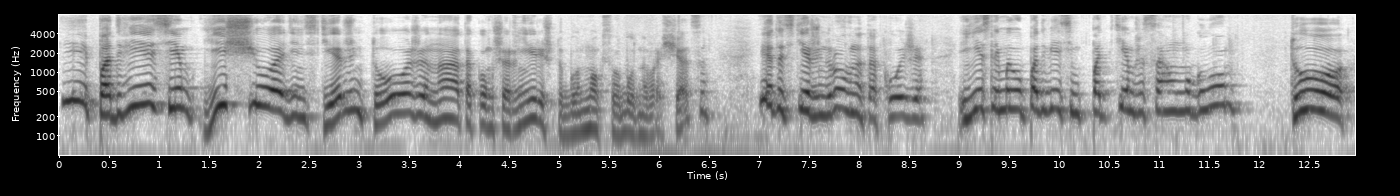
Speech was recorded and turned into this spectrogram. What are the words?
И подвесим еще один стержень тоже на таком шарнире, чтобы он мог свободно вращаться. И этот стержень ровно такой же. И если мы его подвесим под тем же самым углом, то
